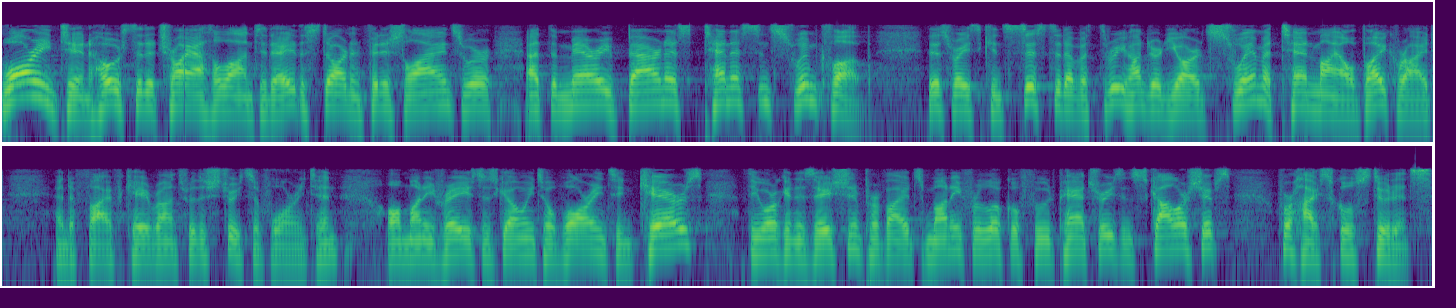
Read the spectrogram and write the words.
Warrington hosted a triathlon today. The start and finish lines were at the Mary Barness Tennis and Swim Club. This race consisted of a 300-yard swim, a 10-mile bike ride, and a 5K run through the streets of Warrington. All money raised is going to Warrington Cares. The organization provides money for local food pantries and scholarships for high school students.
